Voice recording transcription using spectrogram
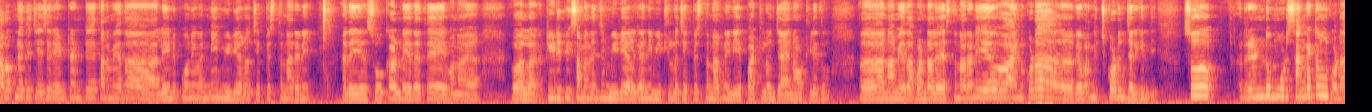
ఆరోపణ అయితే చేశారు. ఏంటంటే తన మీద లేనిపోనివన్నీ మీడియాలో చెప్పిస్తున్నారని అదే సోకాళ్ళు ఏదైతే మన వాళ్ళ టీడీపీకి సంబంధించిన మీడియాలు కానీ వీటిల్లో చెప్పిస్తున్నారు నేను ఏ పార్టీలో జాయిన్ అవ్వట్లేదు నా మీద అబండాలు వేస్తున్నారని ఆయన కూడా వివరణ ఇచ్చుకోవడం జరిగింది. సో రెండు మూడు సంఘటనలు కూడా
